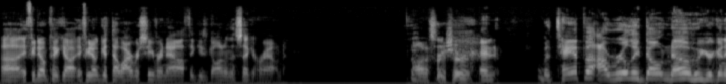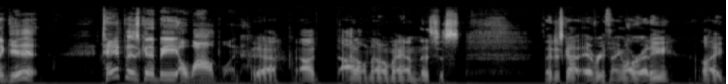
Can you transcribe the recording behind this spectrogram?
Uh, if you don't pick out, if you don't get that wide receiver now, I think he's gone in the second round. Honestly, For sure. and with Tampa, I really don't know who you're gonna get. Tampa is gonna be a wild one. Yeah, I I don't know, man. It's just they just got everything already. Like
